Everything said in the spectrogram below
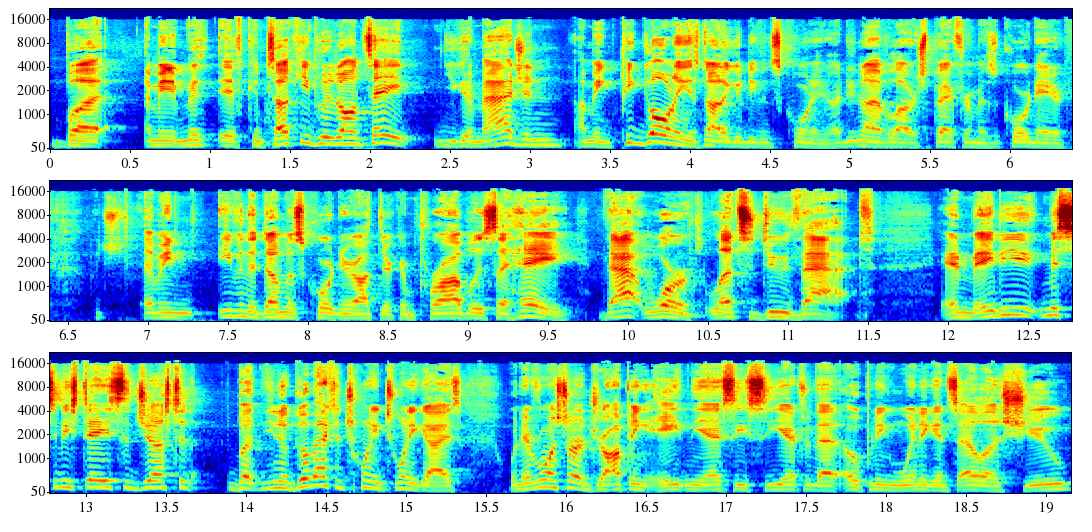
But I mean, if, Kentucky put it on tape, you can imagine. I mean, Pete Golding is not a good defense coordinator. I do not have a lot of respect for him as a coordinator. Which, I mean, even the dumbest coordinator out there can probably say, "Hey, that worked. Let's do that." And maybe Mississippi State's adjusted, but you know, go back to 2020, guys. When everyone started dropping eight in the SEC after that opening win against LSU,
